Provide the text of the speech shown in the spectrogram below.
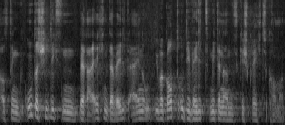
aus den unterschiedlichsten Bereichen der Welt ein, um über Gott und die Welt miteinander ins Gespräch zu kommen.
